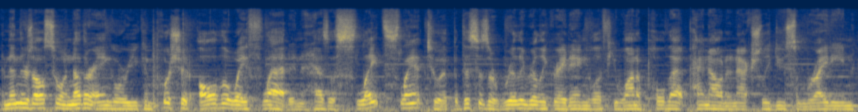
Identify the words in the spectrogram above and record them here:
And then there's also another angle where you can push it all the way flat and it has a slight slant to it, but this is a really, really great angle if you want to pull that pen out and actually do some writing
